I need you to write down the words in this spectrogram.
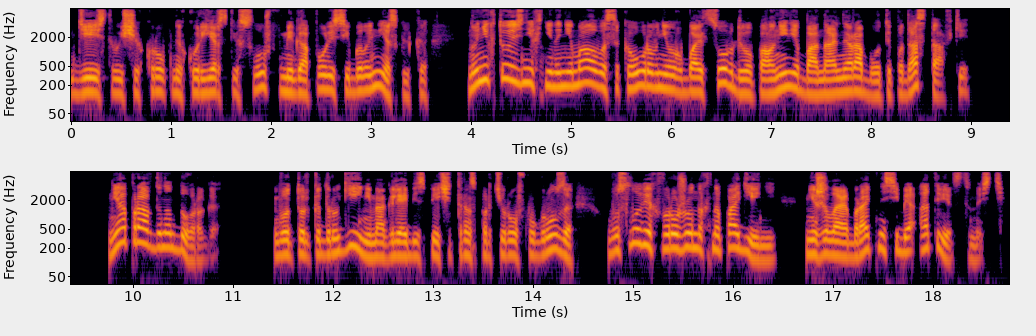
Действующих крупных курьерских служб в мегаполисе было несколько, но никто из них не нанимал высокоуровневых бойцов для выполнения банальной работы по доставке. Неоправданно дорого. Вот только другие не могли обеспечить транспортировку груза в условиях вооруженных нападений, не желая брать на себя ответственность.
